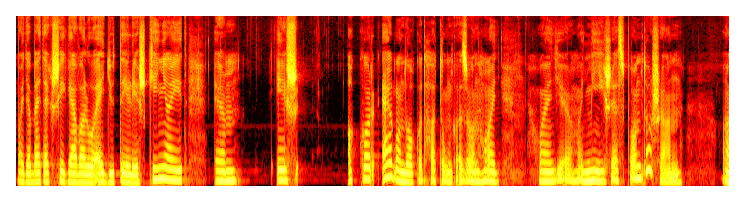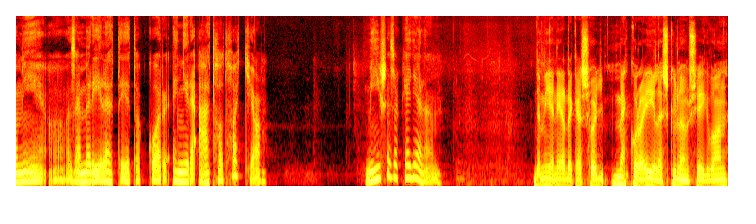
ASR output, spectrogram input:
vagy a betegséggel való együttélés kínjait, és akkor elgondolkodhatunk azon, hogy, hogy, hogy mi is ez pontosan, ami az ember életét akkor ennyire áthathatja? Mi is ez a kegyelem? De milyen érdekes, hogy mekkora éles különbség van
